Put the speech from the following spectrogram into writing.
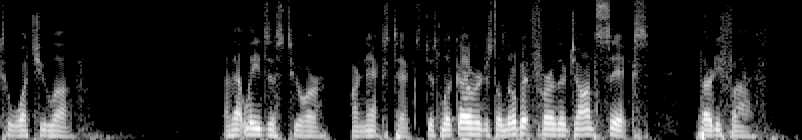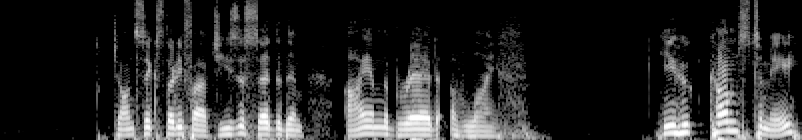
to what you love. Now that leads us to our our next text. Just look over just a little bit further, John 6, 35. John 6, 35. Jesus said to them, I am the bread of life. He who comes to me,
